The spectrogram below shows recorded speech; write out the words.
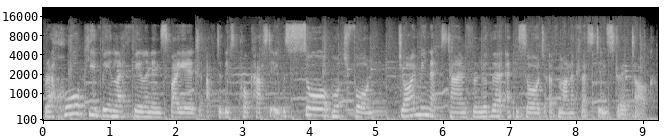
But I hope you've been left feeling inspired after this podcast. It was so much fun. Join me next time for another episode of Manifesting Straight Talk.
